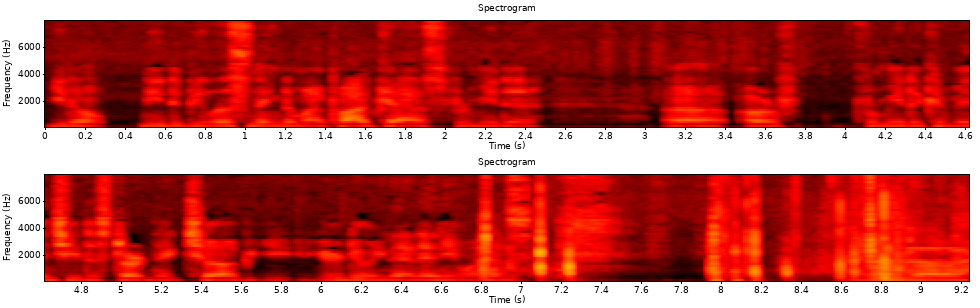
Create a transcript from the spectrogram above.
you don't need to be listening to my podcast for me to uh, or for me to convince you to start Nick Chubb. You're doing that anyways. And uh,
